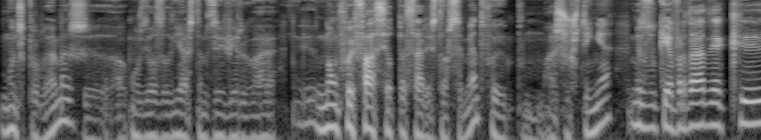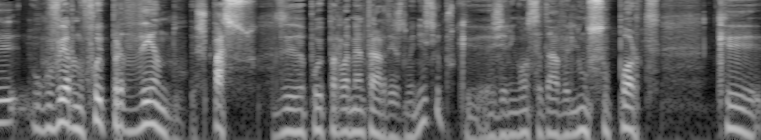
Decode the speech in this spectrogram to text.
muitos problemas, eh, alguns deles, aliás, estamos a viver agora. Não foi fácil passar este orçamento, foi uma justinha, mas o que é verdade é que o governo foi perdendo espaço de apoio parlamentar desde o início, porque a Geringonça dava-lhe um suporte que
